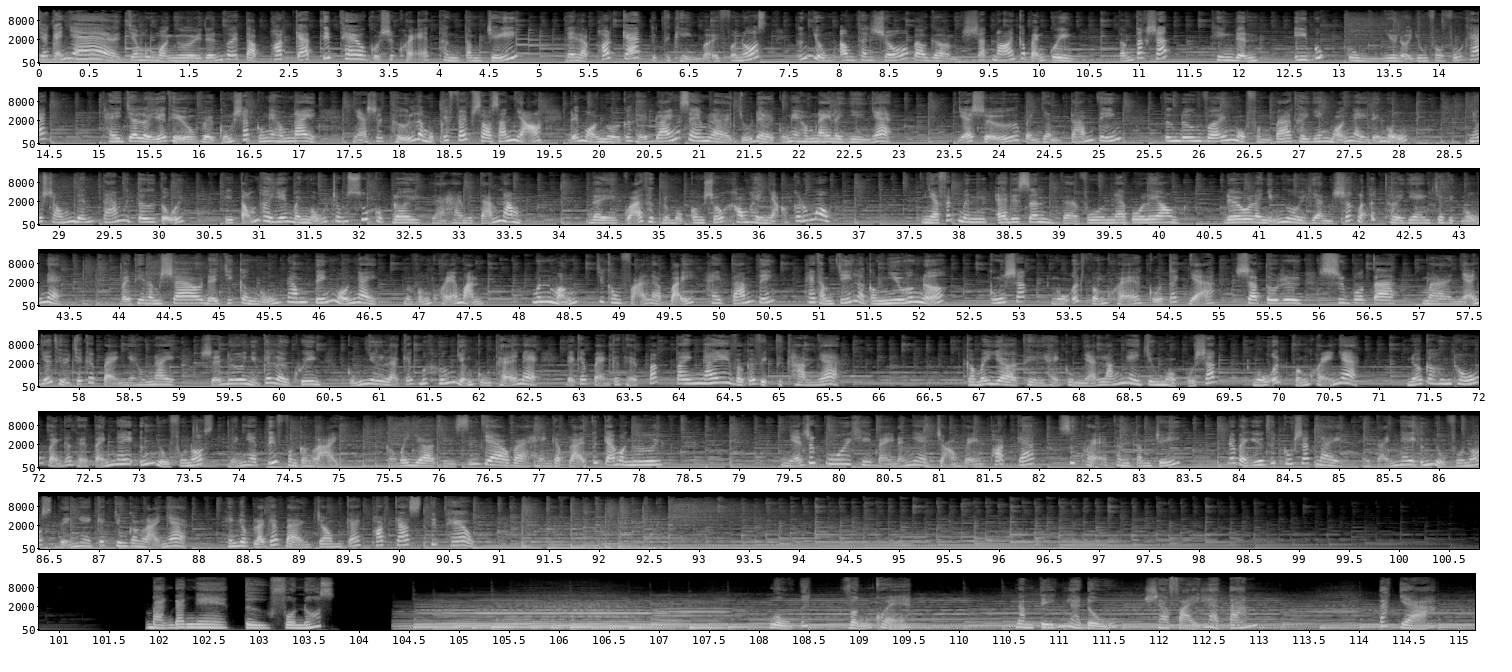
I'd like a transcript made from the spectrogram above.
Chào cả nhà, chào mừng mọi người đến với tập podcast tiếp theo của Sức khỏe thân tâm trí. Đây là podcast được thực hiện bởi Phonos, ứng dụng âm thanh số bao gồm sách nói có bản quyền, tóm tắt sách, thiền định, ebook cùng nhiều nội dung phong phú khác. Thay cho lời giới thiệu về cuốn sách của ngày hôm nay, Nhã sẽ thử là một cái phép so sánh nhỏ để mọi người có thể đoán xem là chủ đề của ngày hôm nay là gì nha. Giả sử bạn dành 8 tiếng, tương đương với 1 phần 3 thời gian mỗi ngày để ngủ. Nếu sống đến 84 tuổi, thì tổng thời gian bạn ngủ trong suốt cuộc đời là 28 năm. Đây quả thực là một con số không hề nhỏ có đúng không? Nhà phát minh Edison và vua Napoleon đều là những người dành rất là ít thời gian cho việc ngủ nè. Vậy thì làm sao để chỉ cần ngủ 5 tiếng mỗi ngày mà vẫn khỏe mạnh, minh mẫn chứ không phải là 7 hay 8 tiếng hay thậm chí là còn nhiều hơn nữa? Cuốn sách Ngủ ít vẫn khỏe của tác giả Satoru Subota mà Nhã giới thiệu cho các bạn ngày hôm nay sẽ đưa những cái lời khuyên cũng như là các bước hướng dẫn cụ thể nè để các bạn có thể bắt tay ngay vào cái việc thực hành nha. Còn bây giờ thì hãy cùng Nhã lắng nghe chương 1 của sách Ngủ ít vẫn khỏe nha. Nếu có hứng thú, bạn có thể tải ngay ứng dụng Phonos để nghe tiếp phần còn lại. Còn bây giờ thì xin chào và hẹn gặp lại tất cả mọi người. Nhã rất vui khi bạn đã nghe trọn vẹn podcast Sức khỏe thân tâm trí. Nếu bạn yêu thích cuốn sách này, hãy tải ngay ứng dụng Phonos để nghe các chương còn lại nha. Hẹn gặp lại các bạn trong các podcast tiếp theo. Bạn đang nghe từ Phonos. Ngủ ít vẫn khỏe. 5 tiếng là đủ, sao phải là 8? Tác giả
